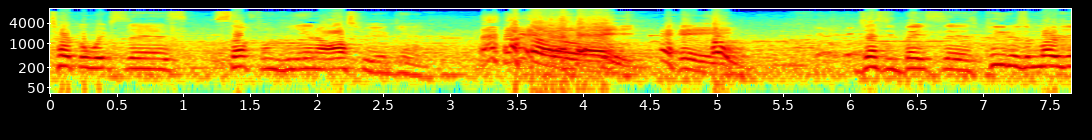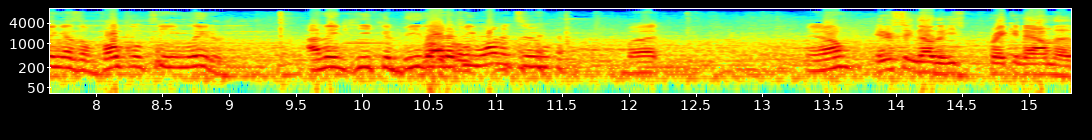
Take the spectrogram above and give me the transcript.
Turkowicz says, sup from Vienna, Austria again. Hey, oh. Hey. Oh. Jesse Bates says Peter's emerging as a vocal team leader. I think he could be that if he wanted to, but you know, interesting though that he's breaking down the,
